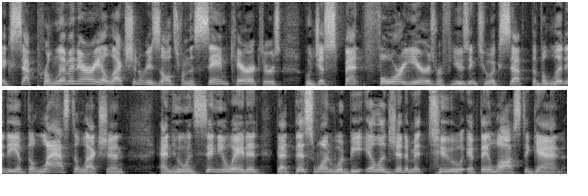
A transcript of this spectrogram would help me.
accept preliminary election results from the same characters who just spent four years refusing to accept the validity of the last election and who insinuated that this one would be illegitimate too if they lost again.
